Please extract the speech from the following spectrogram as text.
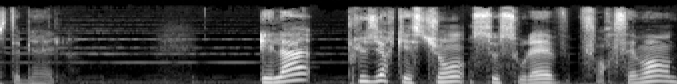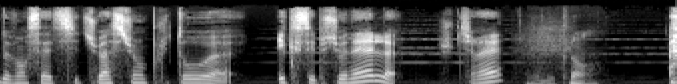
C'était bien elle. Et là, plusieurs questions se soulèvent forcément devant cette situation plutôt euh, exceptionnelle, je dirais. J'en ai plein. hein.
